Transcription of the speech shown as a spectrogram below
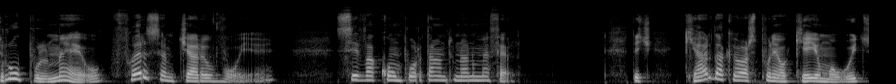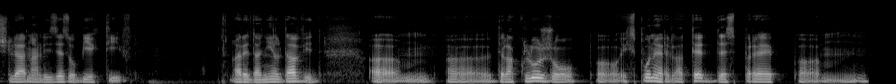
trupul meu, fără să-mi ceară voie, se va comporta într-un anume fel. Deci, chiar dacă eu aș spune, ok, eu mă uit și le analizez obiectiv, are Daniel David um, uh, de la Cluj o expunere la TED despre um,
